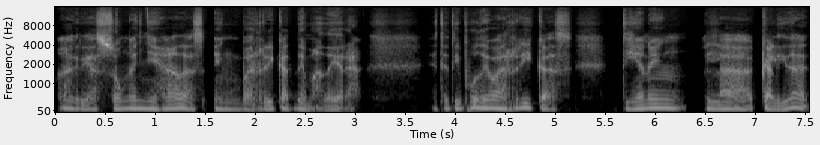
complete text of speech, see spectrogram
agrias son añejadas en barricas de madera. Este tipo de barricas tienen la calidad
